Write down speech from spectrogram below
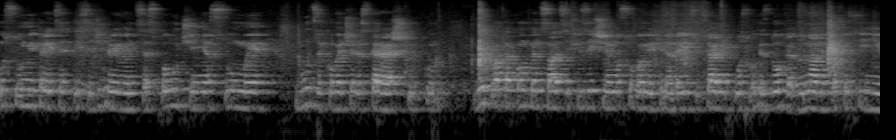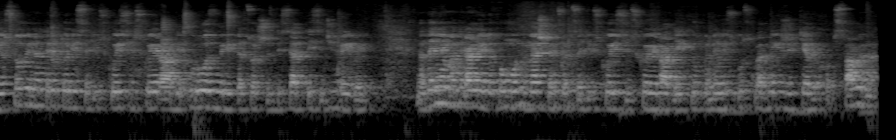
у сумі 30 тисяч гривень. Це сполучення суми Буцикова через Терешківку. Виплата компенсації фізичним особам, які надають соціальні послуги з догляду на непрофесійній основі на території Садівської сільської ради у розмірі 560 тисяч гривень. Надання матеріальної допомоги мешканцям Садівської сільської ради, які опинились у складних життєвих обставинах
